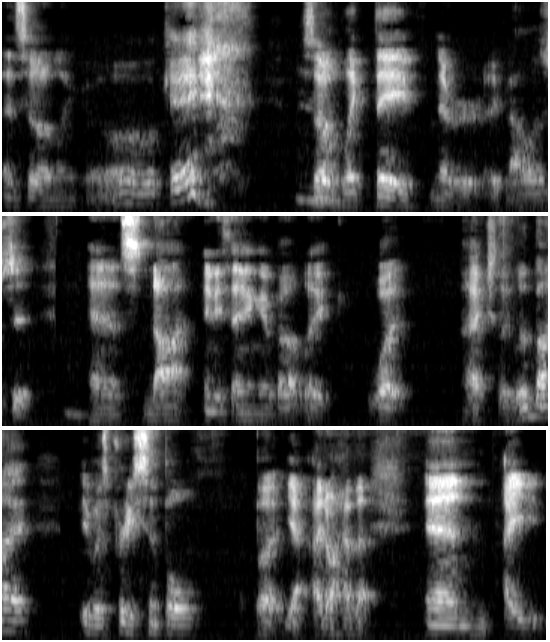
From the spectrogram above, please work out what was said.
And so I'm like, "Oh, okay." So mm-hmm. like they've never acknowledged it, mm-hmm. and it's not anything about like what I actually live by. It was pretty simple, but yeah, I don't have that, and I,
